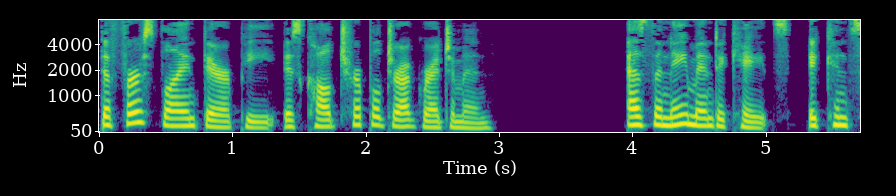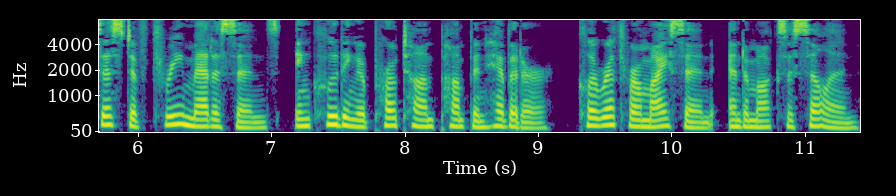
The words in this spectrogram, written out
The first-line therapy is called triple drug regimen. As the name indicates, it consists of three medicines including a proton pump inhibitor, clarithromycin and amoxicillin.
